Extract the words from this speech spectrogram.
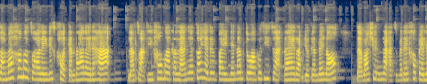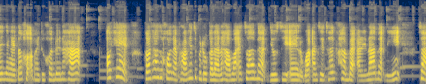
สามารถเข้ามาจอยลิงก์ Discord กันได้เลยนะคะ หลังจากที่เข้ามากันแล้วเนี่ยก็อย่าลืมไปแนะนำตัวเพื่อที่จะได้รับยศกันด้วยเนาะ แต่ว่าช่วงนี้เนี่ยอาจจะไม่ได้เข้าไปเล่นยังไงต้องขออภัยทุกคนด้วยนะคะโอเค ก็ถ้าทุกคนเนี่ยพร้อมที่จะไปดูกันแล้วนะคะว่าไอ้เจ้าแบบ UCA หรือว่า Untitled Combat Arena แบบนี้ จะ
